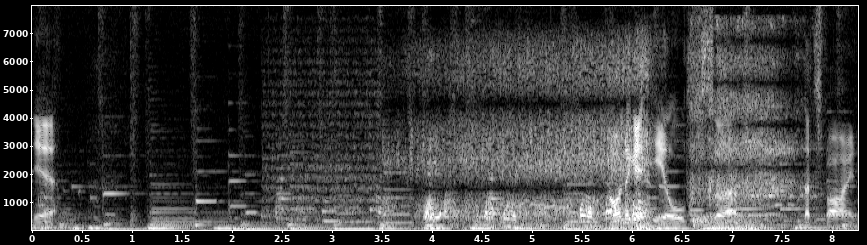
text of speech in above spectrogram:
Yeah. I want to get healed, so that- that's fine.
